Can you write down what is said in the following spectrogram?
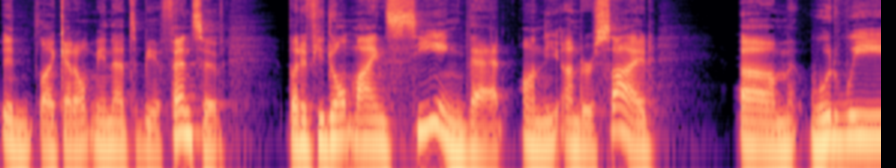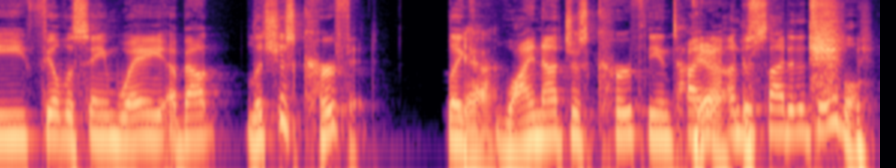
in like, I don't mean that to be offensive, but if you don't mind seeing that on the underside, um, would we feel the same way about let's just kerf it? Like, Yeah. why not just kerf the entire Yeah, just- underside of the table?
